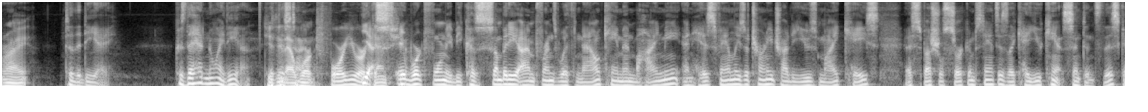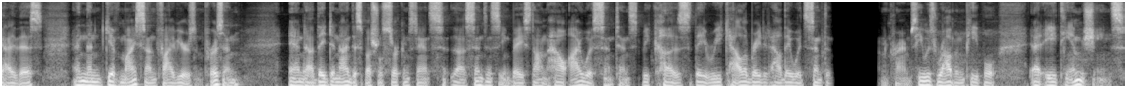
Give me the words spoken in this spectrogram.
Right. to the DA because they had no idea. Do you think that time. worked for you or Yes, against you? it worked for me because somebody I'm friends with now came in behind me and his family's attorney tried to use my case as special circumstances. Like, hey, you can't sentence this guy this and then give my son five years in prison. And uh, they denied the special circumstance uh, sentencing based on how I was sentenced because they recalibrated how they would sentence on crimes. He was robbing people at ATM machines.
